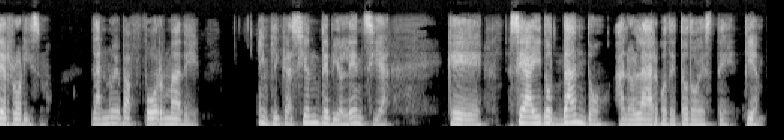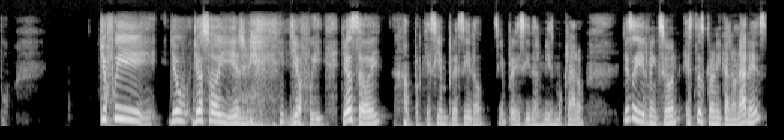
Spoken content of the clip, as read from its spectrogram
terrorismo, la nueva forma de implicación de violencia que se ha ido dando a lo largo de todo este tiempo. Yo fui, yo, yo soy Irving, yo fui, yo soy, porque siempre he sido, siempre he sido el mismo, claro. Yo soy Irving Sun, esto es Crónica Lunares,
